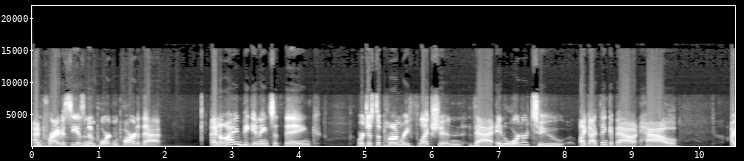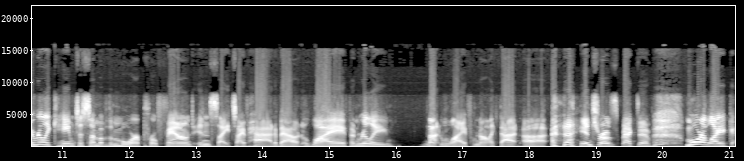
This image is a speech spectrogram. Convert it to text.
and privacy is an important part of that. And I'm beginning to think, or just upon reflection, that in order to, like, I think about how I really came to some of the more profound insights I've had about life and really not life. I'm not like that uh, introspective. More like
